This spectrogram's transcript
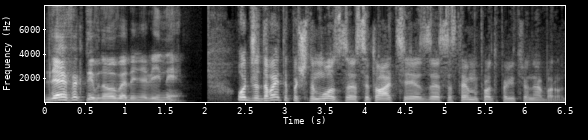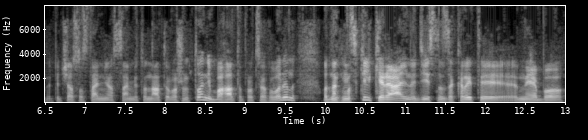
для ефективного ведення війни. Отже, давайте почнемо з ситуації з системою протиповітряної оборони. Під час останнього саміту НАТО в Вашингтоні багато про це говорили. Однак наскільки реально дійсно закрити небо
